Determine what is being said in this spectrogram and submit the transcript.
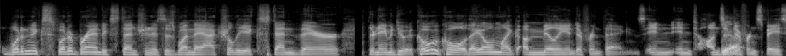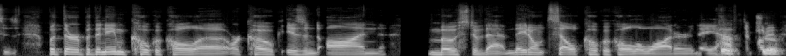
what an ex- what a brand extension is is when they actually extend their their name into it. Coca Cola they own like a million different things in in tons yeah. of different spaces, but they're but the name Coca Cola or Coke isn't on most of them. They don't sell Coca Cola water. They sure, have to put sure,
